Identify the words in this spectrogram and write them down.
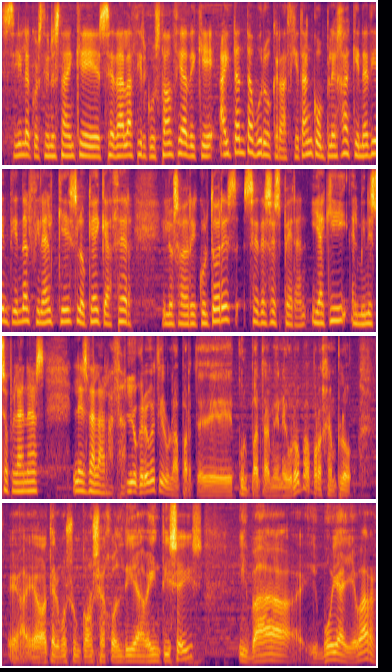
Sí, la cuestión está en que se da la circunstancia de que hay tanta burocracia tan compleja que nadie entiende al final qué es lo que hay que hacer y los agricultores se desesperan. Y aquí el ministro Planas les da la razón. Yo creo que tiene una parte de culpa también Europa. Por ejemplo, eh, tenemos un consejo el día 26 y va y voy a llevar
